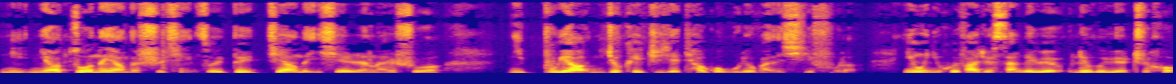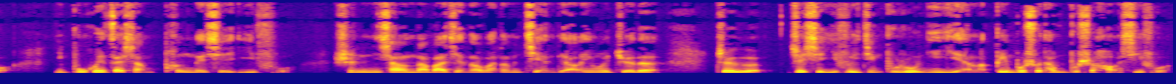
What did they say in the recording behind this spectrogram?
你你要做那样的事情，所以对这样的一些人来说，你不要你就可以直接跳过五六百的西服了，因为你会发觉三个月六个月之后，你不会再想碰那些衣服，甚至你想拿把剪刀把它们剪掉，因为觉得这个这些衣服已经不入你眼了，并不是说他们不是好西服，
